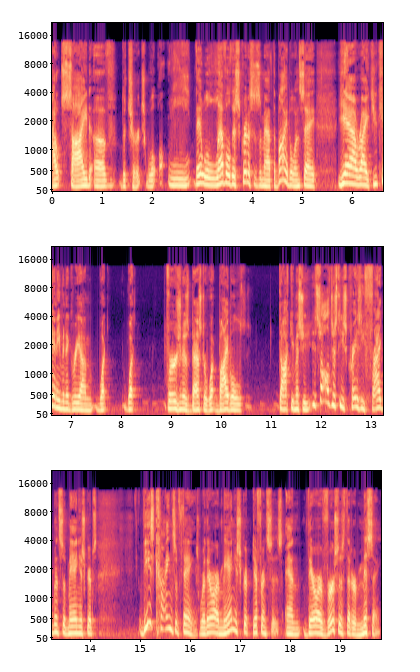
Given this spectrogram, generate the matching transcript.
outside of the church will they will level this criticism at the Bible and say, "Yeah, right. You can't even agree on what what version is best or what Bible documents you. It's all just these crazy fragments of manuscripts." These kinds of things where there are manuscript differences and there are verses that are missing.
